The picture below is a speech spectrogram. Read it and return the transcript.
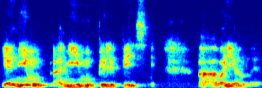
И они ему, они ему пели песни а, военные.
